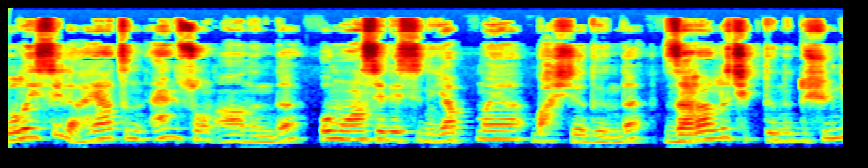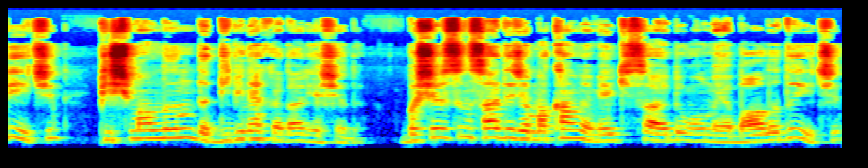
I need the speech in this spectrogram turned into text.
Dolayısıyla hayatın en son anında o muhasebesini yapmaya başladığında zararlı çıktığını düşündüğü için pişmanlığını da dibine kadar yaşadı. Başarısını sadece makam ve mevki sahibi olmaya bağladığı için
